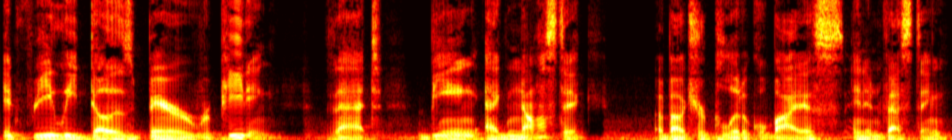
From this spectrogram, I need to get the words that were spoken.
It really does bear repeating that being agnostic about your political bias in investing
